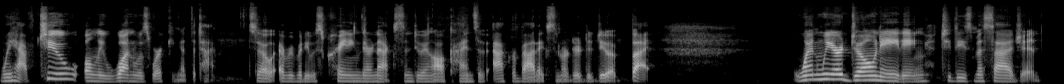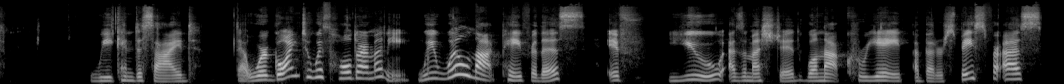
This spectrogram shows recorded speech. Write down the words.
We have two, only one was working at the time. So everybody was craning their necks and doing all kinds of acrobatics in order to do it. But when we are donating to these masajid, we can decide that we're going to withhold our money. We will not pay for this if you, as a masjid, will not create a better space for us,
